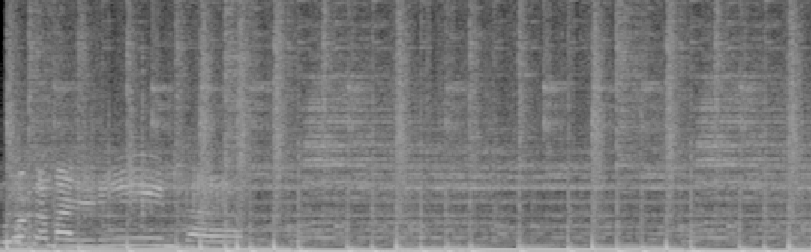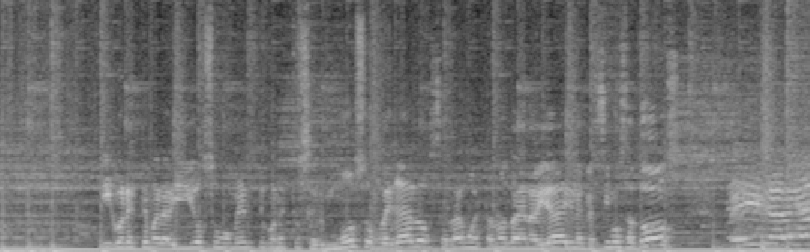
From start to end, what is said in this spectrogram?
Cosa más linda. Y con este maravilloso momento y con estos hermosos regalos cerramos esta nota de Navidad y les decimos a todos ¡Feliz Navidad!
